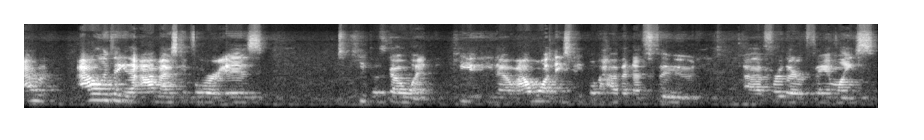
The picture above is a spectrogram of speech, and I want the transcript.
I'm, the only thing that I'm asking for is to keep us going. Keep, you know, I want these people to have enough food uh, for their families.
